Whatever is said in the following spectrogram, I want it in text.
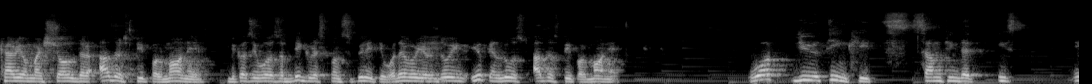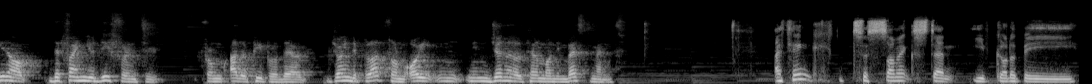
carry on my shoulder others people money because it was a big responsibility. Whatever you're mm. doing you can lose other people money. What do you think it's something that is you know define you differently from other people there join the platform or in, in general term on investment? I think to some extent you've got to be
